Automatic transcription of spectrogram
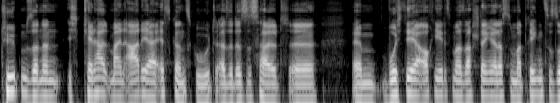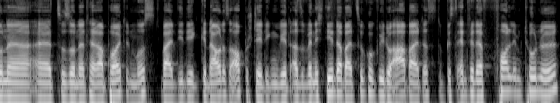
Typen, sondern ich kenne halt mein ADHS ganz gut. Also das ist halt, äh, ähm, wo ich dir ja auch jedes Mal sage, Stenger, dass du mal dringend zu so einer, äh, zu so einer Therapeutin musst, weil die dir genau das auch bestätigen wird. Also wenn ich dir dabei zugucke, wie du arbeitest, du bist entweder voll im Tunnel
